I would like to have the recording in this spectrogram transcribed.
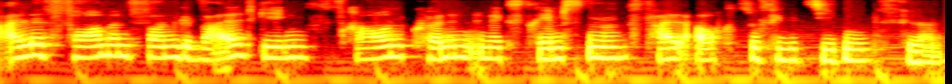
alle Formen von Gewalt gegen Frauen können im extremsten Fall auch zu Femiziden führen.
